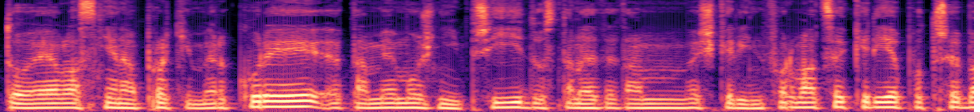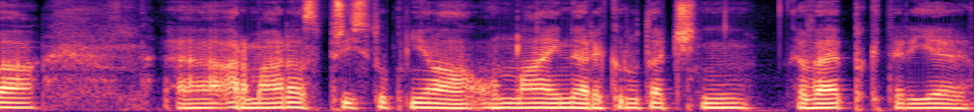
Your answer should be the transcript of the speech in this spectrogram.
to je vlastně naproti Merkury, tam je možný přijít, dostanete tam veškeré informace, které je potřeba. Eh, armáda zpřístupnila online rekrutační web, který je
